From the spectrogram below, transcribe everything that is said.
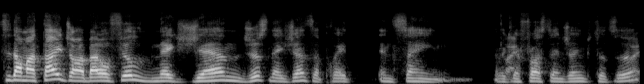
Tu dans ma tête, genre Battlefield Next Gen, juste Next Gen, ça pourrait être insane. Avec le Frost Engine et tout ça.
